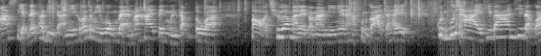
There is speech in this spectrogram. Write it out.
มารถเสียบได้พอดีกับอันนี้เขาก็จะมีวงแหวนมาให้เป็นเหมือนกับตัวต่อเชื่อมอะไรประมาณนี้เนี่ยนะคะ คุณก็อาจจะให้คุณผู้ชายที่บ้านที่แบบว่า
